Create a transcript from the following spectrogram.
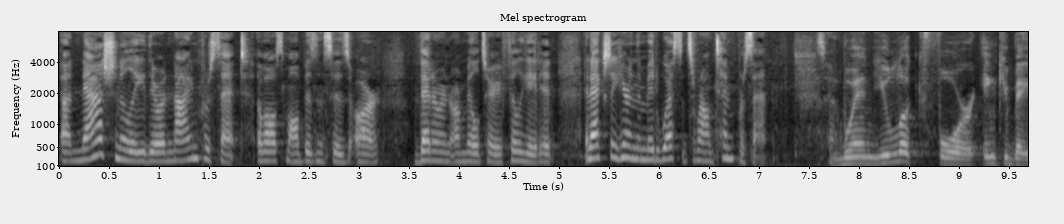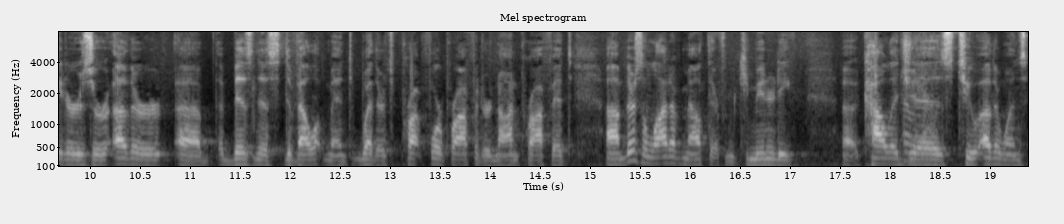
uh, nationally, there are 9% of all small businesses are veteran or military affiliated. And actually here in the Midwest, it's around 10%. So. When you look for incubators or other uh, business development, whether it's pro- for profit or nonprofit, um, there's a lot of them out there from community uh, colleges to other ones.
